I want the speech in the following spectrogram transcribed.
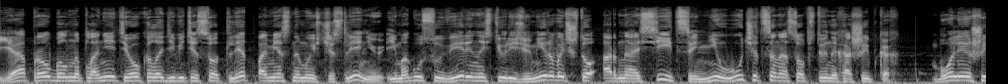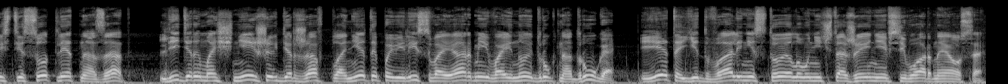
я пробыл на планете около 900 лет по местному исчислению и могу с уверенностью резюмировать, что арнаосийцы не учатся на собственных ошибках. Более 600 лет назад лидеры мощнейших держав планеты повели свои армии войной друг на друга, и это едва ли не стоило уничтожения всего Арнеоса.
